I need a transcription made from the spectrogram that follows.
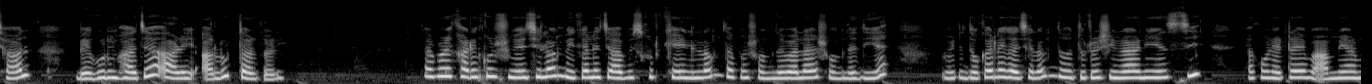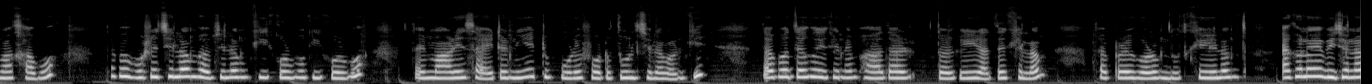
ঝাল, বেগুন ভাজা আর এই আলুর তরকারি। তারপরে খানিকক্ষণ শুয়েছিলাম, বিকালে চা বিস্কুট খেয়ে নিলাম। তারপর সন্ধেবেলা, সন্ধে দিয়ে আমি একটু দোকানে গেছিলাম, তো দুটো সিঙ্গারা নিয়ে এসেছি। এখন এটাই আমি আর মা খাব। তারপর বসেছিলাম, ভাবছিলাম কি করব কি করব। তাই মার এই শাড়িটা নিয়ে একটু পরে ফটো তুলছিলাম আর কি। তারপর দেখো এখানে ভাত আর তরকারি রাতে খেলাম, তারপরে গরম দুধ খেয়ে এলাম। এখন আমি বিছানা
